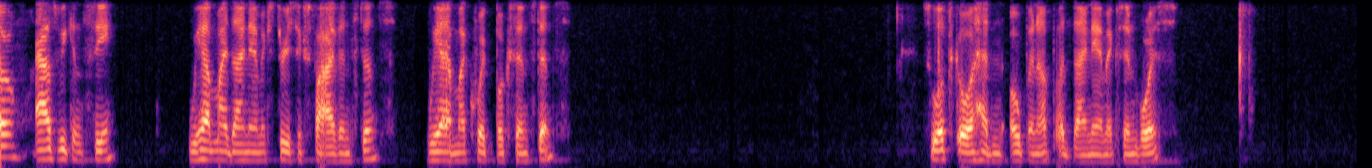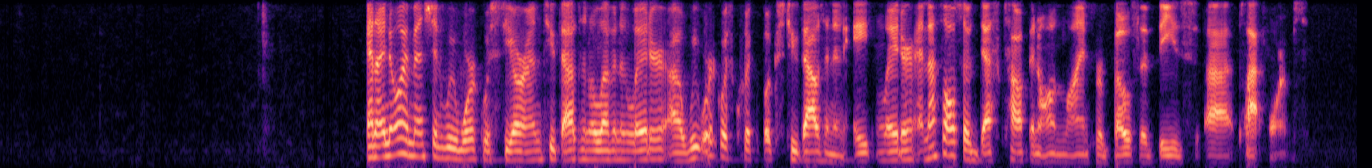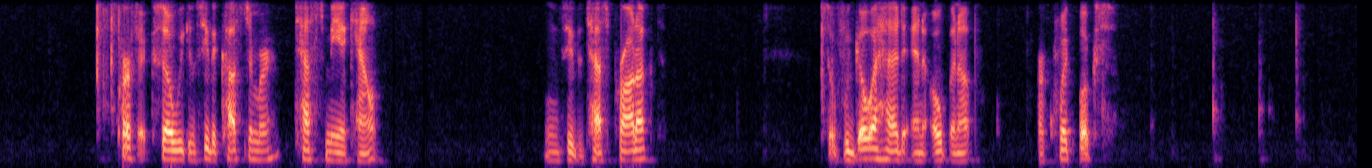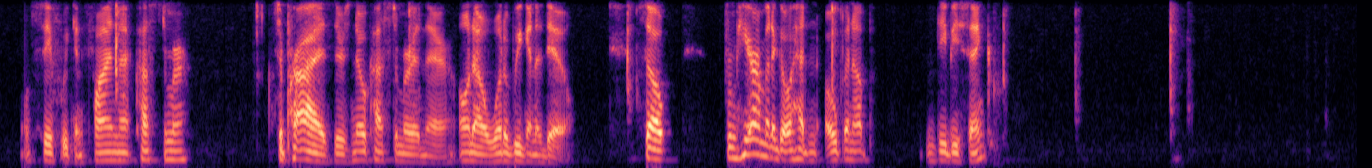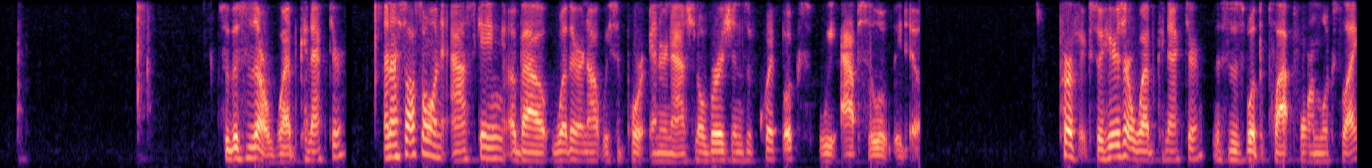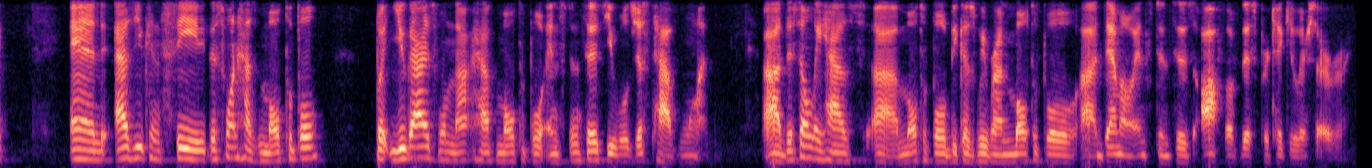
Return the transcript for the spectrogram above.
Hello, as we can see, we have my Dynamics 365 instance. We have my QuickBooks instance. So let's go ahead and open up a Dynamics invoice. And I know I mentioned we work with CRM 2011 and later. Uh, we work with QuickBooks 2008 and later, and that's also desktop and online for both of these uh, platforms. Perfect. So we can see the customer test me account. We can see the test product. So if we go ahead and open up our QuickBooks, let's see if we can find that customer. Surprise, there's no customer in there. Oh no, what are we going to do? So from here, I'm going to go ahead and open up DBSync. So this is our web connector. And I saw someone asking about whether or not we support international versions of QuickBooks. We absolutely do. Perfect. So here's our web connector. This is what the platform looks like. And as you can see, this one has multiple, but you guys will not have multiple instances. You will just have one. Uh, this only has uh, multiple because we run multiple uh, demo instances off of this particular server.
